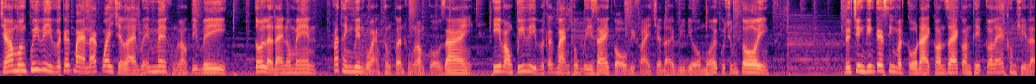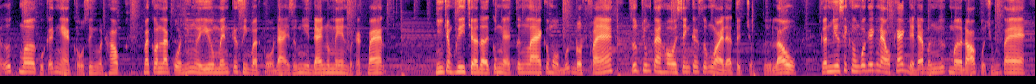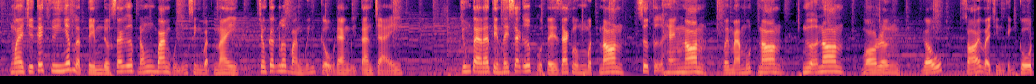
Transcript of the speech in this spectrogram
Chào mừng quý vị và các bạn đã quay trở lại với Mê Khủng Long TV. Tôi là Dinoman, phát thanh viên của hãng thông tấn khủng long cổ dài. Hy vọng quý vị và các bạn không bị dai cổ vì phải chờ đợi video mới của chúng tôi. Được chứng kiến các sinh vật cổ đại còn da còn thịt có lẽ không chỉ là ước mơ của các nhà cổ sinh vật học mà còn là của những người yêu mến các sinh vật cổ đại giống như Dinoman và các bạn. Nhưng trong khi chờ đợi công nghệ tương lai có một bước đột phá giúp chúng ta hồi sinh các giống loài đã tuyệt chủng từ lâu, gần như sẽ không có cách nào khác để đáp ứng ước mơ đó của chúng ta, ngoài trừ cách duy nhất là tìm được xác ướp đóng băng của những sinh vật này trong các lớp băng vĩnh cửu đang bị tan chảy. Chúng ta đã tìm thấy xác ướp của tê giác lông mực non, sư tử hang non, với ma mút non, ngựa non, bò rừng, gấu, sói và chim cánh cụt.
